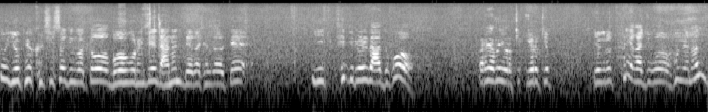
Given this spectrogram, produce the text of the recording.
또 옆에 글씨 써진 것도 뭐고 그런데 나는 내가 생각할 때 이 테두리를 놔두고 말하자면 이렇게 이렇게 여기를 펴내가지고 하면은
